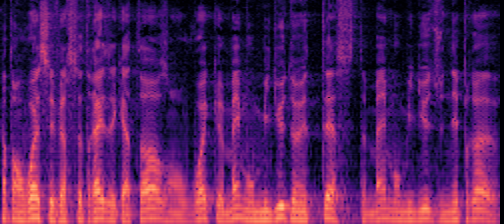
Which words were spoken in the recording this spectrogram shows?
Quand on voit ces versets 13 et 14, on voit que même au milieu d'un test, même au milieu d'une épreuve,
